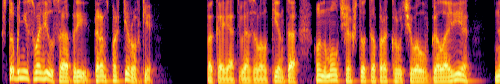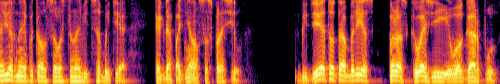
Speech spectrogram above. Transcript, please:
Чтобы не свалился при транспортировке». Пока я отвязывал Кента, он молча что-то прокручивал в голове, наверное, пытался восстановить события. Когда поднялся, спросил. «Где тот обрез, просквози его гарпун?»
